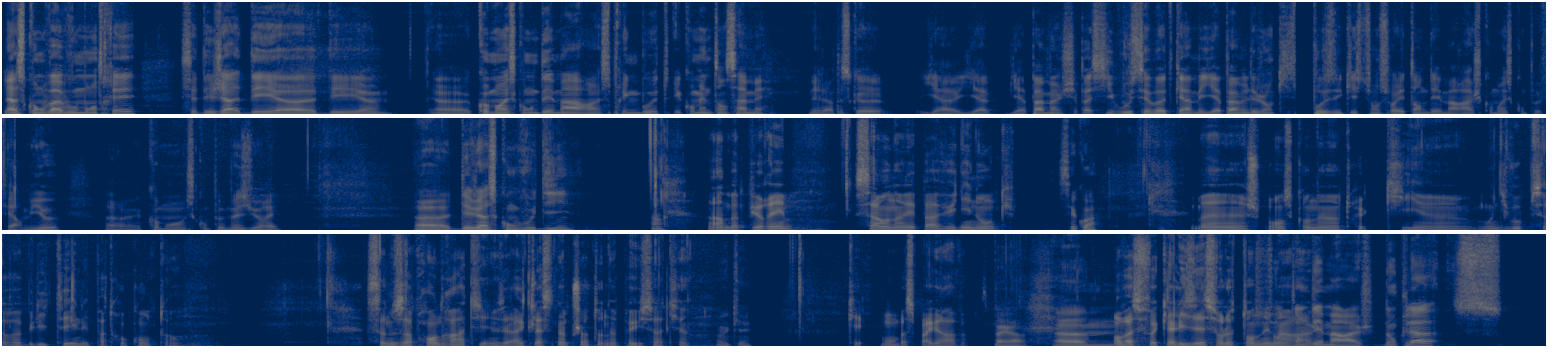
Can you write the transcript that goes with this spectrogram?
Là, ce qu'on va vous montrer, c'est déjà des, des comment est-ce qu'on démarre Spring Boot et combien de temps ça met déjà? Parce que il y a, y, a, y a, pas mal, je sais pas si vous c'est votre cas, mais il y a pas mal de gens qui se posent des questions sur les temps de démarrage, comment est-ce qu'on peut faire mieux, comment est-ce qu'on peut mesurer. déjà, ce qu'on vous dit, Hein? Ah bah purée, ça on n'avait pas vu, dis donc. C'est quoi? Ben, Je pense qu'on a un truc qui, euh, au niveau observabilité, il n'est pas trop content. Ça nous apprendra, avec la snapshot, on n'a pas eu ça, tiens. Ok. Ok, bon, bah c'est pas grave. C'est pas grave. on va se focaliser sur le temps de démarrage. le temps de démarrage. Donc là,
